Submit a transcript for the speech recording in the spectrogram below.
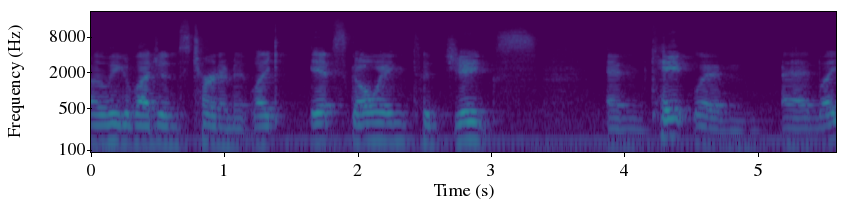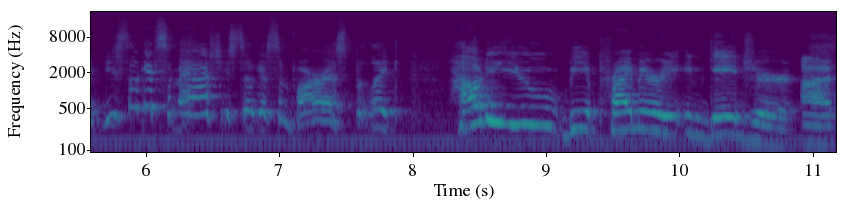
uh, League of Legends tournament, like it's going to Jinx and Caitlyn, and like you still get some Ashe, you still get some Varus, but like, how do you be a primary engager on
